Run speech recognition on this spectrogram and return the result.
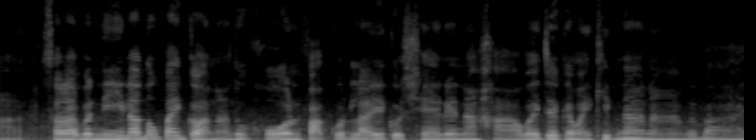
ะสำหรับวันนี้เราต้องไปก่อนนะทุกคนฝากกดไลค์กดแชร์ด้วยนะคะ ไว้เจอกันใหม่คลิปหน้านะ บ๊ายบาย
